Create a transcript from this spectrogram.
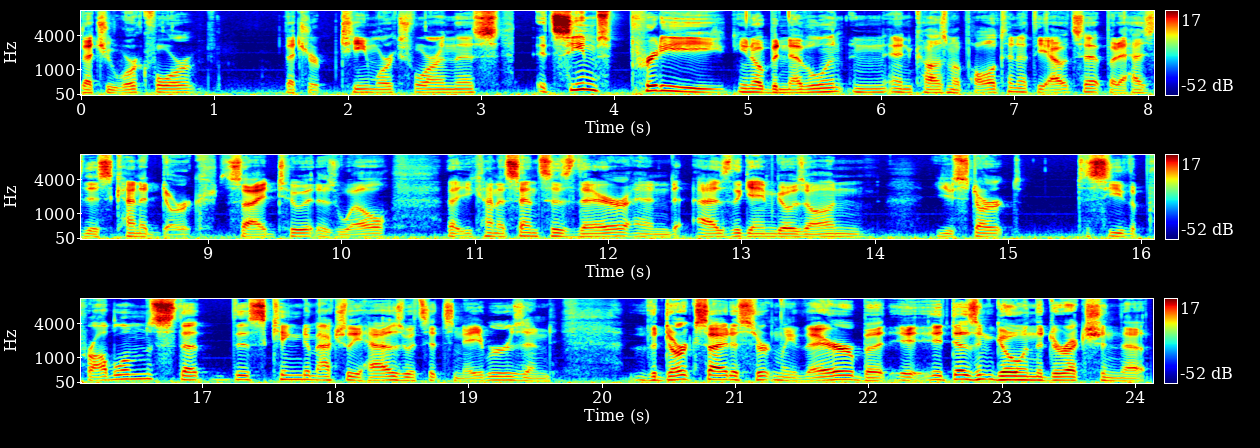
that you work for, that your team works for in this, it seems pretty you know benevolent and, and cosmopolitan at the outset, but it has this kind of dark side to it as well that you kind of sense is there. And as the game goes on, you start to see the problems that this kingdom actually has with its neighbors and the dark side is certainly there, but it, it doesn't go in the direction that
